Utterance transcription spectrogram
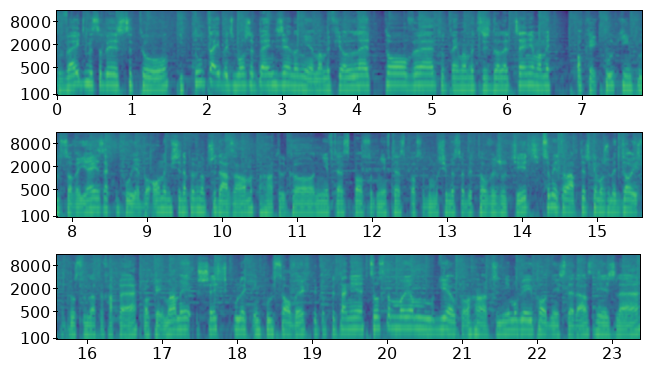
Wejdźmy sobie jeszcze tu i tutaj być może będzie, no nie, mamy fioletowe, tutaj mamy coś do leczenia, mamy... Okej, kulki impulsowe, ja je zakupuję, bo one mi się na pewno przydadzą. Aha, tylko nie w ten sposób, nie w ten sposób, musimy sobie to wyrzucić. W sumie tą apteczkę możemy dojść po prostu na to HP. Okej, mamy 6 kulek impulsowych, tylko pytanie, co z tą moją giełką? Aha, czyli nie mogę jej podnieść teraz, nieźle.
